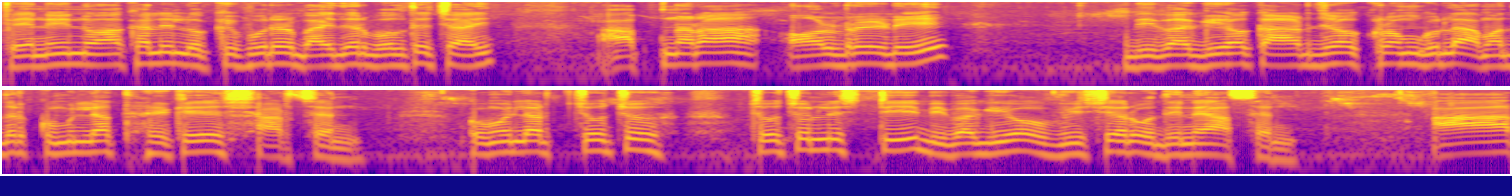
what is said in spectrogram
ফেনী, নোয়াখালী, লক্ষ্মীপুরের বাইদের বলতে চাই, আপনারা অলরেডি বিভাগীয় কার্যক্রমগুলো আমাদের কুমিল্লা থেকে সারছেন। কুমিল্লার চৌচ, চৌচল্লিশটি বিভাগীয় অফিসের অধীনে আছেন। আর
